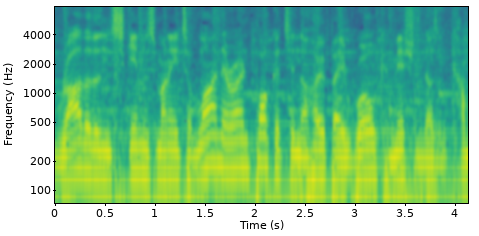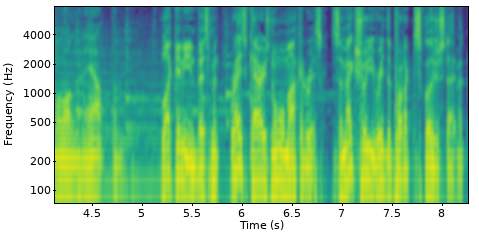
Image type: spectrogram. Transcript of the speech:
rather than skims money to line their own pockets in the hope a royal commission doesn't come along and out them. Like any investment, Raiz carries normal market risk, so make sure you read the product disclosure statement.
